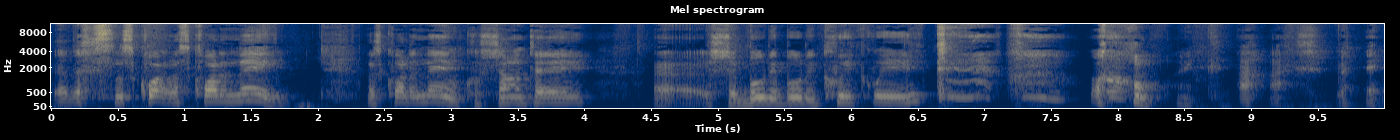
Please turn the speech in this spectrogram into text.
that's, that's quite that's quite a name. That's quite a name, Quashante uh, Shabooty Booty Quee oh my gosh, man.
